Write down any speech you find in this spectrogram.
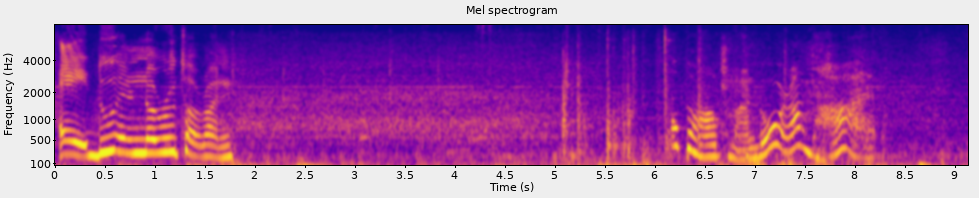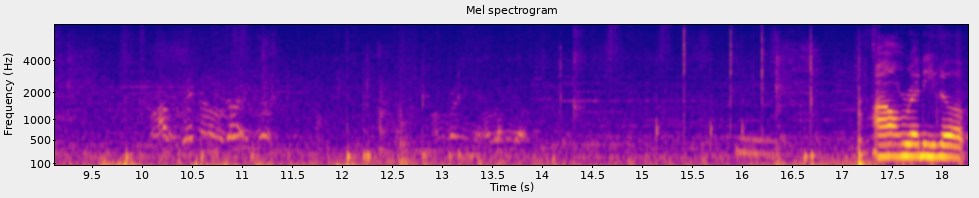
Hey, do a Naruto run. Open up my door, I'm hot. I'm ready up.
